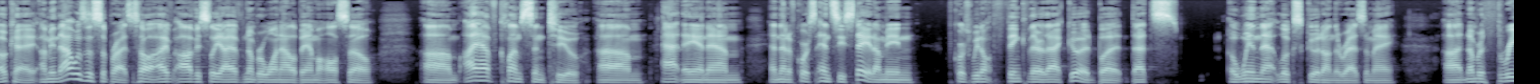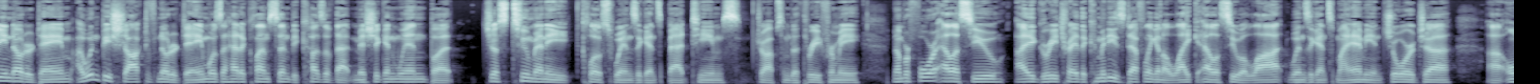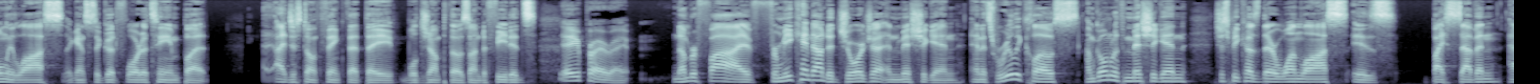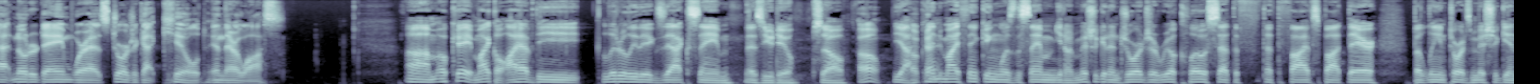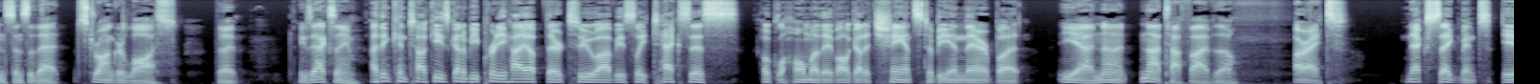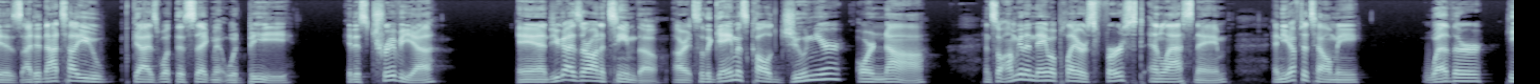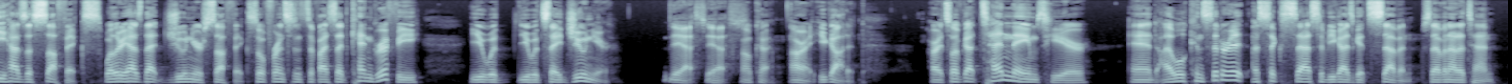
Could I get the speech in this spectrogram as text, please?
Okay, I mean that was a surprise. So I obviously I have number one Alabama also. Um, I have Clemson too um, at A and M, and then of course NC State. I mean, of course we don't think they're that good, but that's a win that looks good on the resume. Uh, number three Notre Dame. I wouldn't be shocked if Notre Dame was ahead of Clemson because of that Michigan win, but just too many close wins against bad teams drops them to three for me. Number four, LSU. I agree, Trey. The committee is definitely going to like LSU a lot. Wins against Miami and Georgia. Uh, only loss against a good Florida team, but I just don't think that they will jump those undefeateds. Yeah, you're probably right. Number five, for me, came down to Georgia and Michigan, and it's really close. I'm going with Michigan just because their one loss is by seven at Notre Dame, whereas Georgia got killed in their loss. Um, okay, Michael, I have the literally the exact same as you do. So Oh, yeah, Okay. And my thinking was the same. You know, Michigan and Georgia real close at the at the five spot there, but lean towards Michigan since of that stronger loss. But exact same. I think Kentucky's going to be pretty high up there too. Obviously, Texas, Oklahoma, they've all got a chance to be in there. But Yeah, not not top five though. all right, next segment is I did not tell you guys what this segment would be. It is trivia, and you guys are on a team though. All right, so the game is called Junior or Nah, and so I'm going to name a player's first and last name, and you have to tell me whether he has a suffix, whether he has that junior suffix. So, for instance, if I said Ken Griffey, you would you would say junior. Yes, yes. Okay. All right. You got it. All right. So I've got 10 names here, and I will consider it a success if you guys get seven, seven out of 10.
